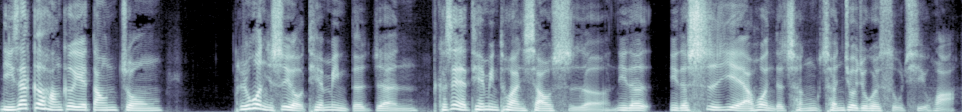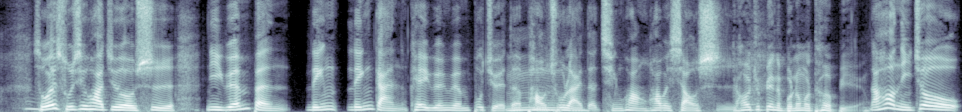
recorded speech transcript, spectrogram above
你在各行各业当中，如果你是有天命的人，可是你的天命突然消失了，你的你的事业啊，或你的成成就就会俗气化。所谓俗气化，就是你原本灵灵感可以源源不绝的跑出来的情况，它会消失，然后就变得不那么特别，然后你就。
